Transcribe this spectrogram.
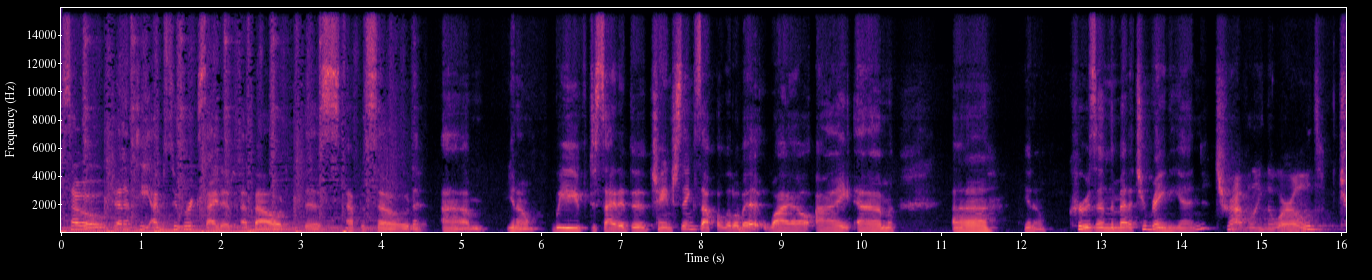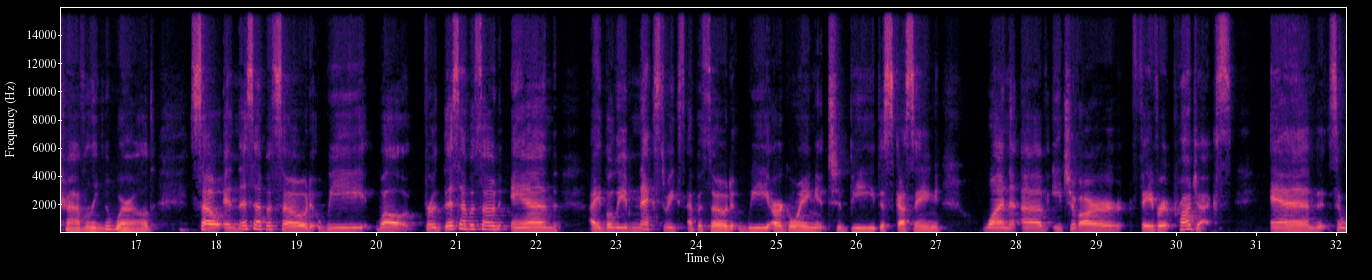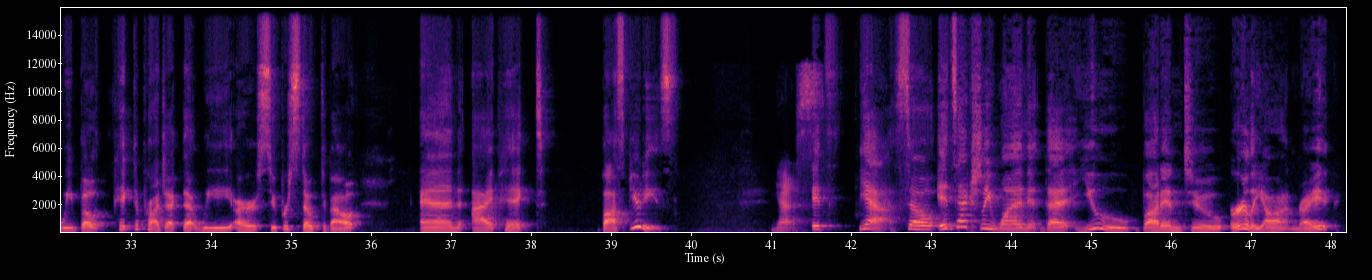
So, JeNFT, I'm super excited about this episode. Um, you know, we've decided to change things up a little bit while I am, uh, you know, cruising the Mediterranean, traveling the world, traveling the world. So, in this episode, we, well, for this episode and I believe next week's episode, we are going to be discussing one of each of our favorite projects. And so we both picked a project that we are super stoked about. And I picked Boss Beauties. Yes. It's, yeah. So it's actually one that you bought into early on, right?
